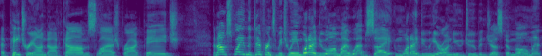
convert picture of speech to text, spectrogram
at patreon.com slash Page. And I'll explain the difference between what I do on my website and what I do here on YouTube in just a moment.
